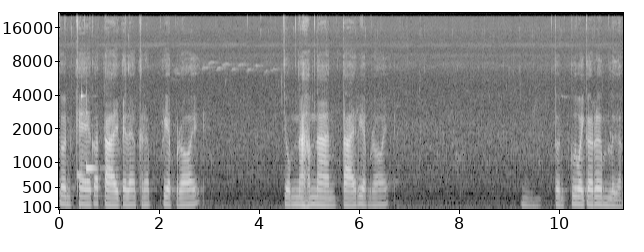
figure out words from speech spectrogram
ต้นแคก็ตายไปแล้วครับ เรียบร้อย จมน้ำนานตายเรียบร้อยต้นกล้วยก็เริ่มเหลือง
